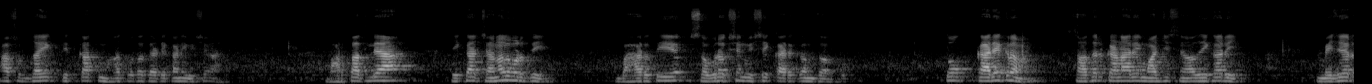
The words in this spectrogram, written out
हा सुद्धा एक तितकाच महत्त्वाचा त्या ठिकाणी विषय आहे. भारतातल्या एका चॅनलवरती भारतीय संरक्षणविषयक कार्यक्रम चालतो. तो कार्यक्रम सादर करणारे माजी सेनाधिकारी मेजर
